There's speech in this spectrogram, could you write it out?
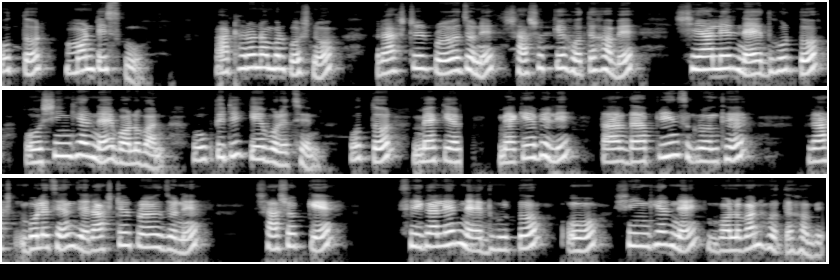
উত্তর, মন্টেস্কু। আঠারো নম্বর প্রশ্ন রাষ্ট্রের প্রয়োজনে শাসককে হতে হবে শেয়ালের ন্যায় ধূর্ত ও সিংহের ন্যায় বলবান। উক্তিটি কে বলেছেন? উত্তর ম্যাকিয়া, ম্যাকিয়াভেলি তার দ্য প্রিন্স গ্রন্থে বলেছেন যে রাষ্ট্রের প্রয়োজনে শাসককে শৃগালের ন্যায় ধূর্ত ও সিংহের ন্যায় বলবান হতে হবে।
